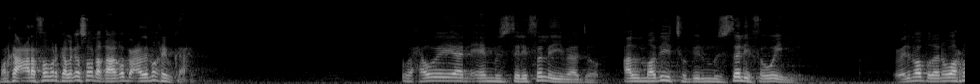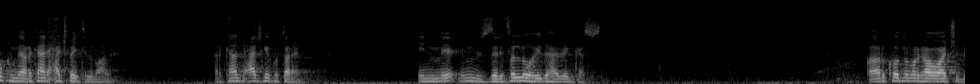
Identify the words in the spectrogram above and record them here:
marka carafo marka laga soo dhaqaaqo bacda maqribka waxa weeyaan ee musdelifo la yimaado almabitu bilmusdelifa wey. Culimo badan waa rukn min arkaan xaj bay tilmaameen. Arkaanta xajkay ku tareen. In in musdelifo loo hoydo habeenkaas. Qaarkoodna markaa waajib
